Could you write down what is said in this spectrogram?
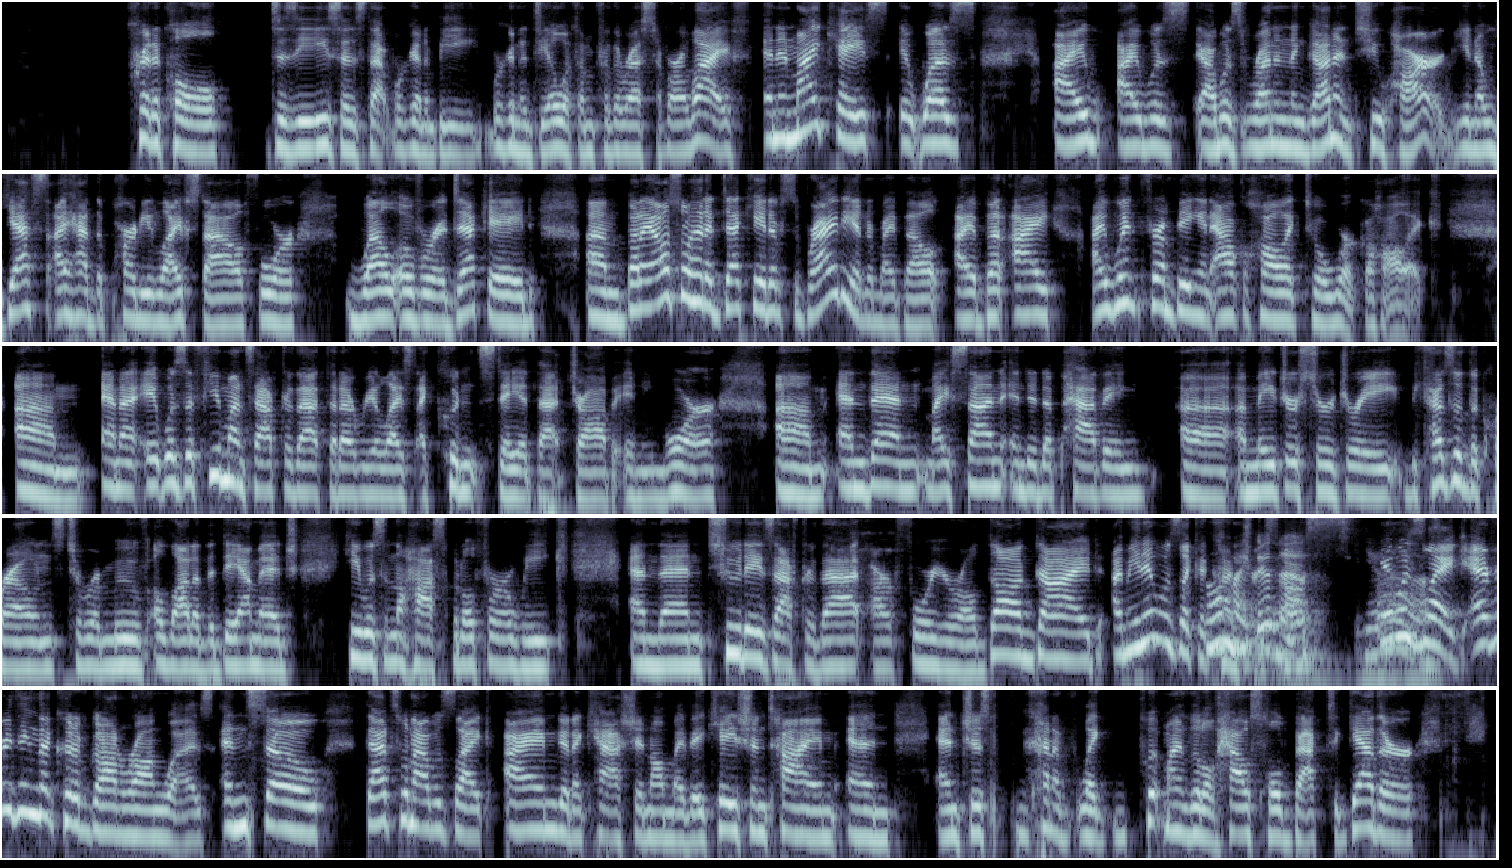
critical diseases that we're going to be we're going to deal with them for the rest of our life. And in my case it was I I was I was running and gunning too hard. You know, yes, I had the party lifestyle for well over a decade, um, but I also had a decade of sobriety under my belt. I but I I went from being an alcoholic to a workaholic, um, and I, it was a few months after that that I realized I couldn't stay at that job anymore. Um, and then my son ended up having uh, a major surgery because of the Crohn's to remove a lot of the damage. He was in the hospital for a week. And then two days after that, our four year old dog died. I mean, it was like a oh country. My goodness. Yeah. It was like everything that could have gone wrong was. And so that's when I was like, I'm going to cash in all my vacation time and, and just kind of like put my little household back together.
